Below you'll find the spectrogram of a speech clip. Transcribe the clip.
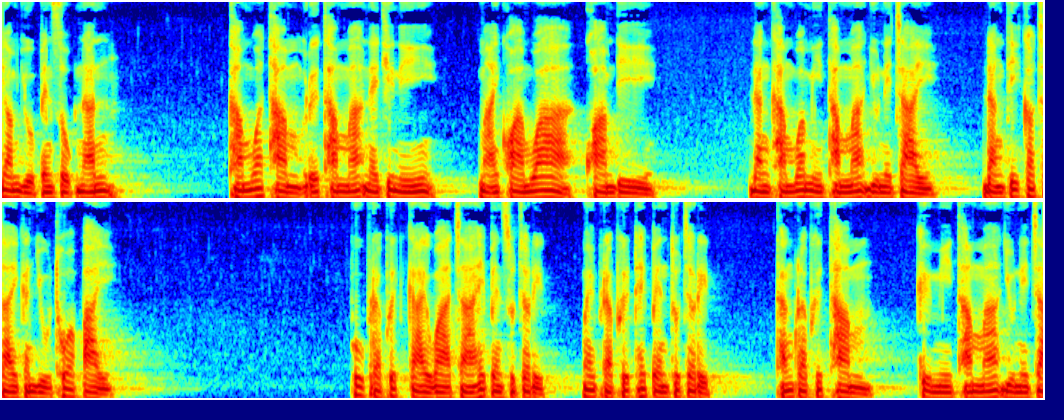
ย่อมอยู่เป็นสุขนั้นคำว่าธรรมหรือธรรมะในที่นี้ หมายความว่า ความดี ดังคำว่ามีธรรมะอยู่ในใจ ดังที่เข้าใจกันอยู่ทั่วไป ผู้ประพฤติกายวาจาให้เป็นสุจริต ไม่ประพฤติให้เป็นทุจริต ทั้งประพฤติธรรม คือมีธรรมะอยู่ในใจ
